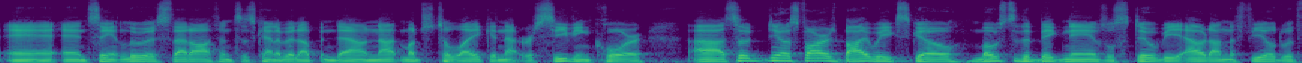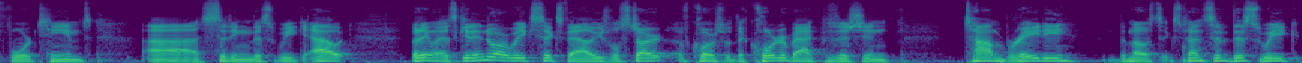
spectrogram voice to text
And, and, St. Louis, that offense has kind of been up and down, not much to like in that receiving corps. Uh, so, you know, as far as bye weeks go, most of the big names will still be out on the field with four teams uh, sitting this week out. But anyway, let's get into our week six values. We'll start, of course, with the quarterback position. Tom Brady, the most expensive this week.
